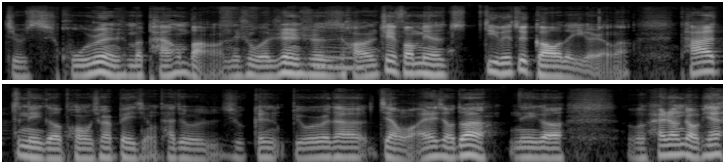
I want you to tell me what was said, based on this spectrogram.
就是胡润什么排行榜，那是我认识嗯好像这方面地位最高的一个人了。他的那个朋友圈背景，他就就跟比如说他见我，哎，小段，那个我拍张照片，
